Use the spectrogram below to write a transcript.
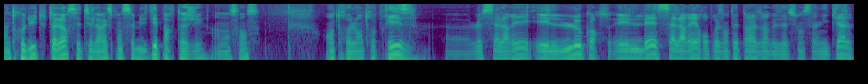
introduit tout à l'heure, c'était la responsabilité partagée, à mon sens, entre l'entreprise, euh, le salarié et, le et les salariés représentés par les organisations syndicales.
